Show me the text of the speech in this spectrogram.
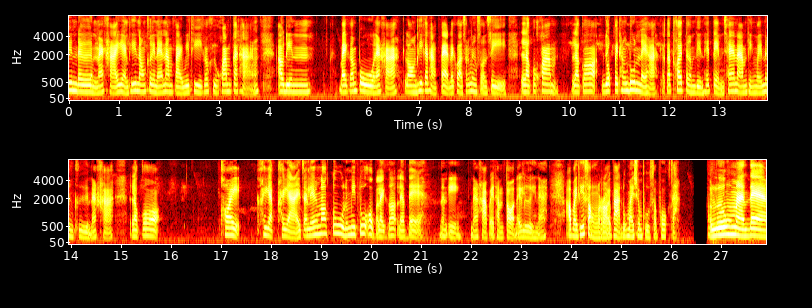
ดินเดิมนะคะ อย่างที่น้องเคยแนะนำไปวิธีก็คือคว่ำกระถาง เอาดินใบกัมปูนะคะ ลองที่กระถางแปดไว้ก่อนสักหนึ่งส่วนสี่แล้วก็คว่ำแล้วก็ยกไปทั้งดุนเลยค่ะ แล้วก็ค่อยเติมดินให้เต็มแช่น้ำทิ้งไว้หนึ่งคืนนะคะ แล้วก็ค่อย ขยับขยายจะเลี้ยงนอกตู้หรือมีตู้อบอะไรก็แล้วแต่นั่นเองนะคะ ไปทำต่อได้เลยนะ เอาไปที่ 200 บาท ลูกไม้ชมพูสะโพกจ้ะเอาลูกไม้แดง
